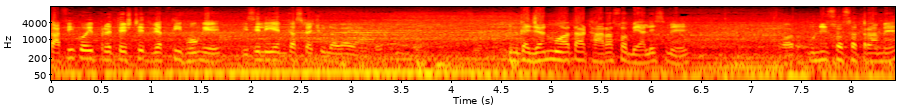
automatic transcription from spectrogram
काफ़ी कोई प्रतिष्ठित व्यक्ति होंगे इसीलिए इनका स्टैचू लगा है यहाँ पे। इनका जन्म हुआ था 1842 में और 1917 में।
